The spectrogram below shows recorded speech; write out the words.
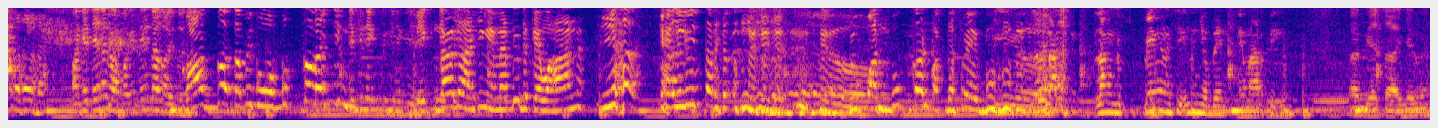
Pakai tenda nggak? Pakai tenda nggak itu? Kagak tapi bawa bekal anjing. Enggak, enggak anjing MRT udah kayak wahana. Iya, kayak halilintar ya. Dupan bukan 14 ribu. Lu lang, lang pengen sih lu nyobain MRT. Ah, biasa aja gue.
